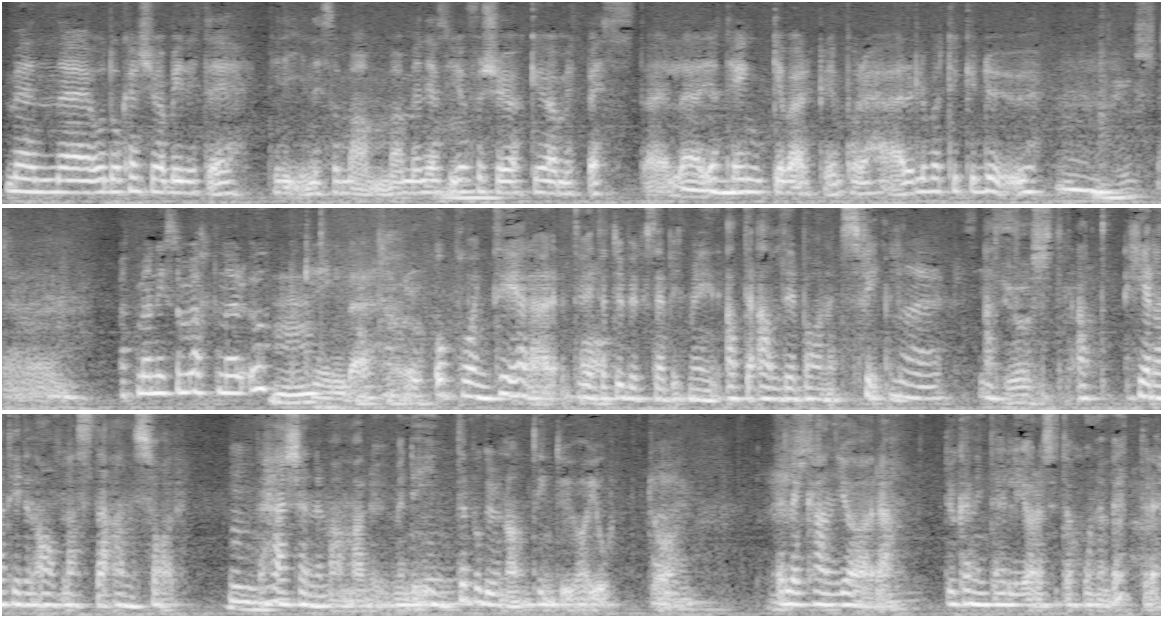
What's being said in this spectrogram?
Men, eh, och då kanske jag blir lite grinig som mamma. Men jag, jag Mm. försöker göra mitt bästa. Eller Mm. jag tänker verkligen på det här. Eller vad tycker du? Mm. Ehm, att man liksom öppnar upp Mm. kring det. Upp. Och poängterar, du vet Ja. att du brukar säga att det aldrig är barnets fel. Nej, precis. Just det. Att hela tiden avlasta ansvar. Mm. Det här känner mamma nu men det är Mm. inte på grund av någonting du har gjort och, Nej. Eller kan göra. Du kan inte heller göra situationen bättre.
